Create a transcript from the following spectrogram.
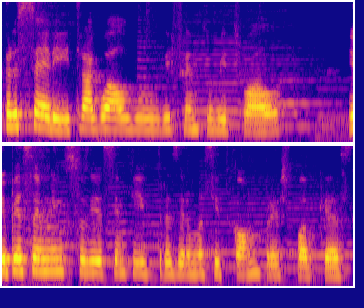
para a série trago algo diferente do habitual. Eu pensei muito se fazia sentido trazer uma sitcom para este podcast,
